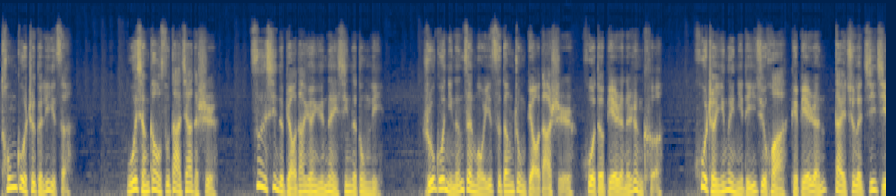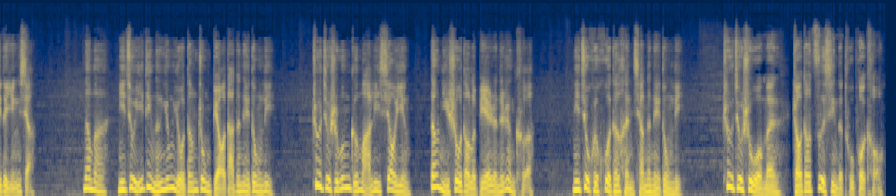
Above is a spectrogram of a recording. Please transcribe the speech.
通过这个例子，我想告诉大家的是：自信的表达源于内心的动力。如果你能在某一次当众表达时获得别人的认可，或者因为你的一句话给别人带去了积极的影响，那么你就一定能拥有当众表达的内动力。这就是温格玛丽效应。当你受到了别人的认可，你就会获得很强的内动力。这就是我们找到自信的突破口。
